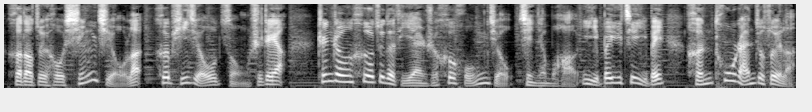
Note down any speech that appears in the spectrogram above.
喝到最后醒酒了。喝啤酒总是这样，真正喝醉的体验是喝红酒，心情不好，一杯接一杯，很突然就醉了，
